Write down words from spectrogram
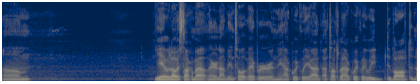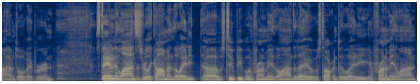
Um, yeah, we'd always talk about there not being toilet paper and how quickly I, I talked about how quickly we devolved to not having toilet paper and standing in lines is really common. The lady uh, was two people in front of me at the line today. I was talking to the lady in front of me in line,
